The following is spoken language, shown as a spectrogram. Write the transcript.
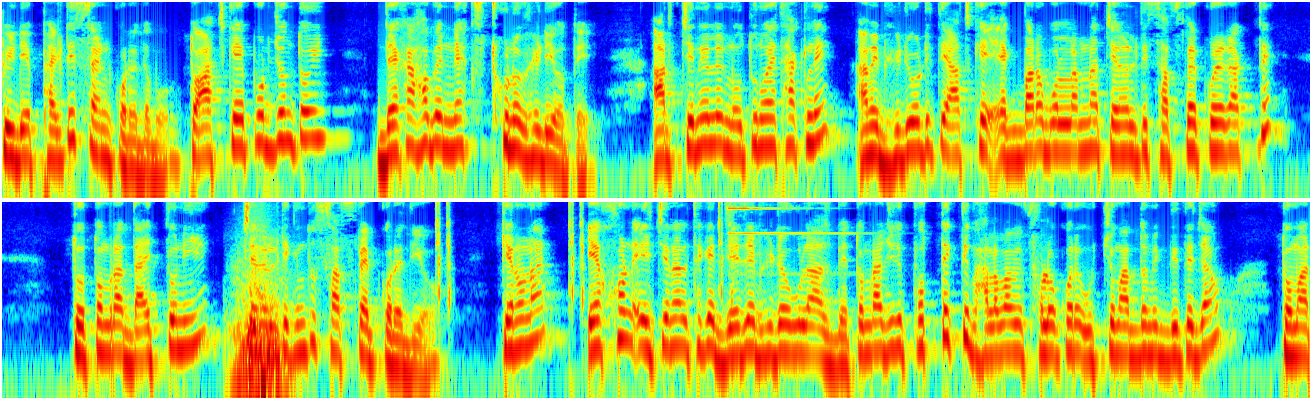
পিডিএফ ফাইলটি সেন্ড করে দেবো। তো আজকে এ পর্যন্তই। দেখা হবে নেক্সট কোনো ভিডিওতে আর চ্যানেলে নতুন হয়ে থাকলে আমি ভিডিওটিতে আজকে একবারও বললাম না চ্যানেলটি সাবস্ক্রাইব করে রাখতে। তো তোমরা দায়িত্ব নিয়ে চ্যানেলটি কিন্তু সাবস্ক্রাইব করে দিও। কেননা এখন এই চ্যানেল থেকে যে যে ভিডিওগুলো আসবে, তোমরা যদি প্রত্যেকটি ভালোভাবে ফলো করে উচ্চ মাধ্যমিক দিতে যাও, তোমার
